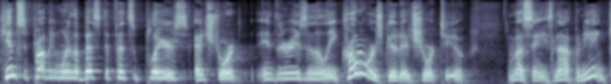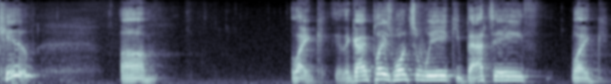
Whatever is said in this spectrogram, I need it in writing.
Kim's probably one of the best defensive players at short there is in the league. Cronenworth's good at short too. I'm not saying he's not, but he ain't Kim. Um, like the guy plays once a week. He bats eighth. Like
